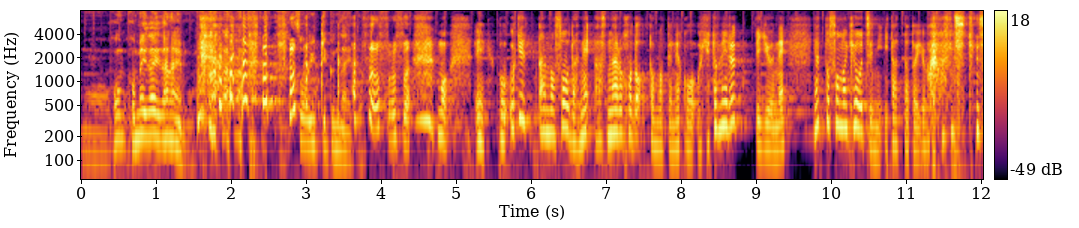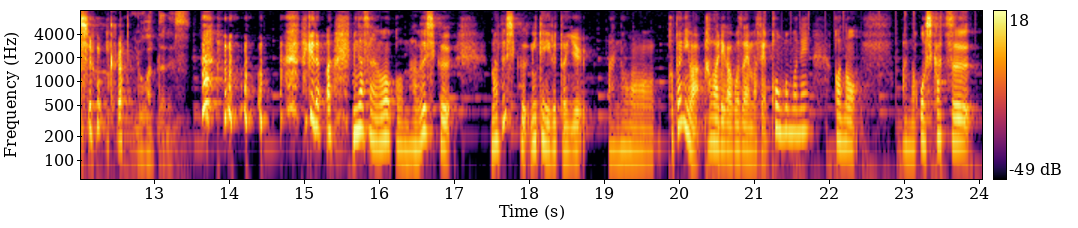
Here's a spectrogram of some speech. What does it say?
もうほ褒めがいがないもん。そう言ってくんないと。そうそうそう。もう、え、こう、受け、あの、そうだね、あ、なるほど、と思ってね、こう、受け止めるっていうね、やっとその境地に至ったという感じでしょうか。よかったです。だけど、あ皆さんをこう眩しく、眩しく見ているという、あのーことには変わりがございません。今後もね、この、あの、推し活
